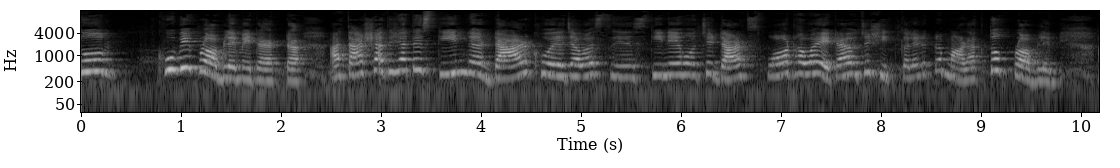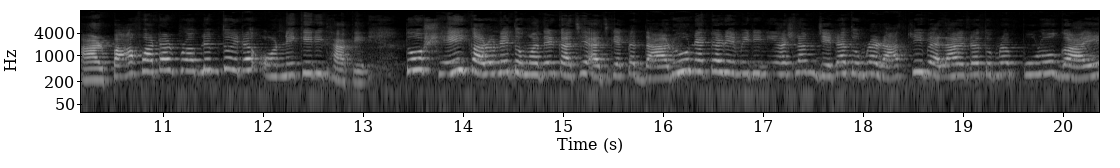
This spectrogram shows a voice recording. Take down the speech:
তো খুবই প্রবলেম এটা একটা। আর তার সাথে সাথে স্কিন ডার্ক হয়ে যাওয়া স্কিনে হচ্ছে ডার্ক স্পট হওয়া, এটা হচ্ছে শীতকালের একটা মারাত্মক প্রবলেম আর পা ফাটার প্রবলেম তো এটা অনেকেরই থাকে। তো সেই কারণে তোমাদের কাছে আজকে একটা দারুণ একটা রেমেডি নিয়ে আসলাম, যেটা তোমরা রাত্রিবেলা, এটা তোমরা পুরো গায়ে,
